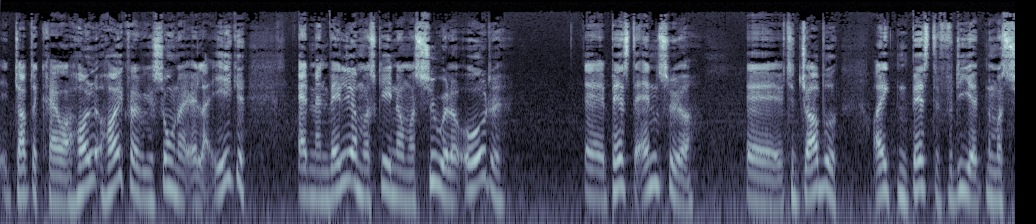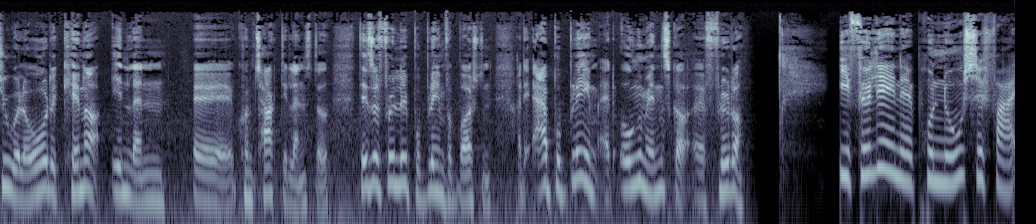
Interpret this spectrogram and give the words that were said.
et job, der kræver høj, høje kvalifikationer eller ikke, at man vælger måske nummer 7 eller 8 øh, bedste ansøger øh, til jobbet, og ikke den bedste, fordi at nummer 7 eller 8 kender en eller anden øh, kontakt et eller andet sted. Det er selvfølgelig et problem for Boston, og det er et problem, at unge mennesker øh, flytter. Ifølge en øh, prognose fra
